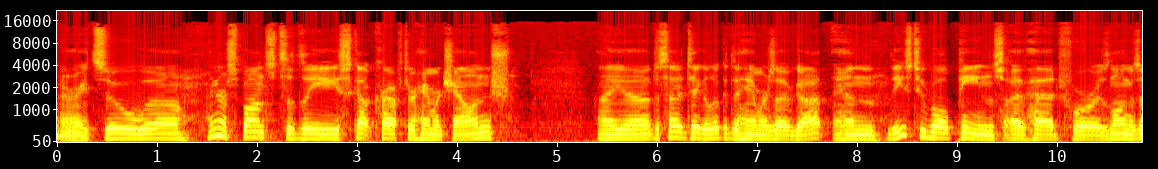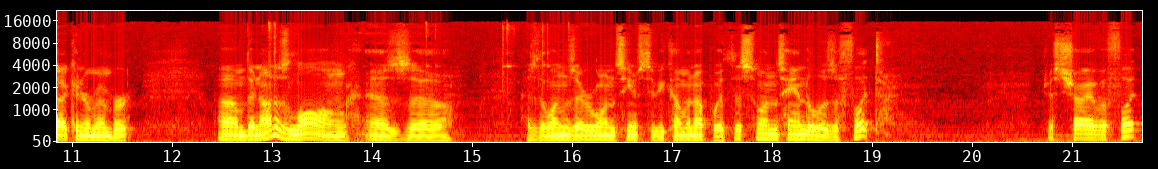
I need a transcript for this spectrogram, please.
Alright, so uh, in response to the Scout Crafter Hammer Challenge, I uh, decided to take a look at the hammers I've got, and these two ball peens I've had for as long as I can remember. Um, they're not as long as uh, as the ones everyone seems to be coming up with. This one's handle is a foot, just shy of a foot,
